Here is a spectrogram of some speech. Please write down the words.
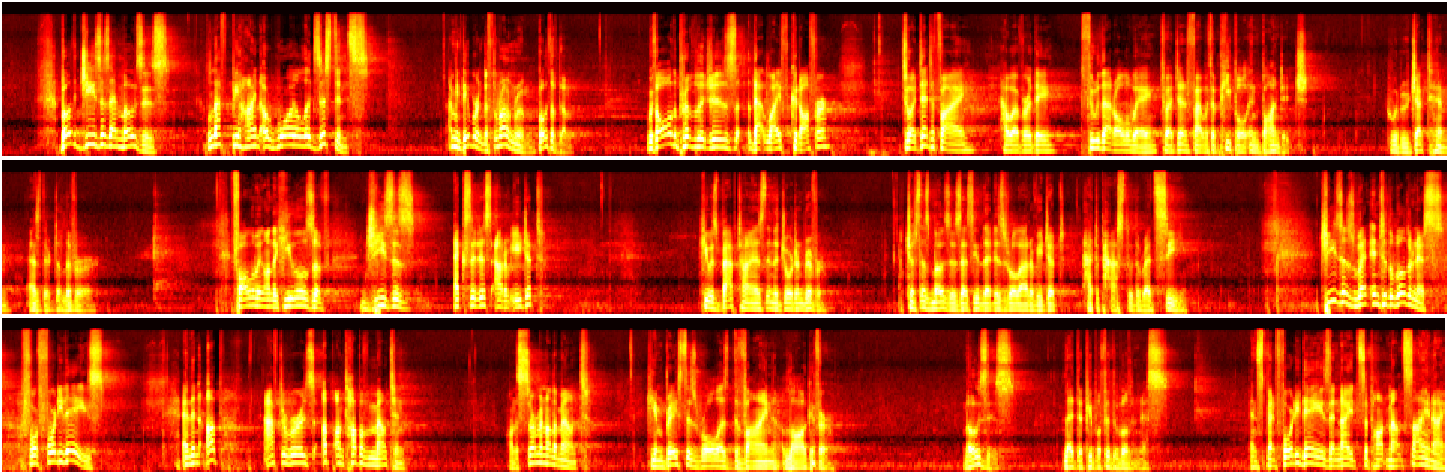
Both Jesus and Moses left behind a royal existence. I mean, they were in the throne room, both of them, with all the privileges that life could offer. To identify, however, they threw that all away to identify with a people in bondage who would reject him as their deliverer. Following on the heels of Jesus' exodus out of Egypt, he was baptized in the Jordan River, just as Moses, as he led Israel out of Egypt, had to pass through the Red Sea. Jesus went into the wilderness for 40 days and then up afterwards, up on top of a mountain. On the Sermon on the Mount, he embraced his role as divine lawgiver. Moses led the people through the wilderness and spent 40 days and nights upon Mount Sinai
